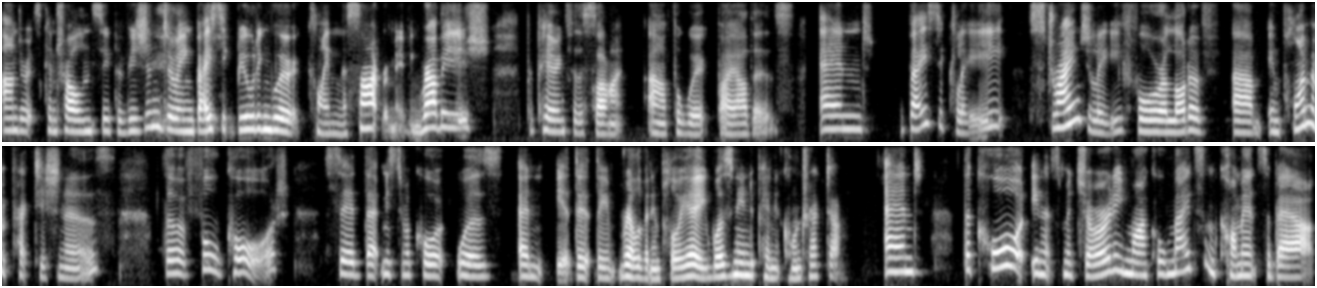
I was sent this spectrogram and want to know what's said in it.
under its control and supervision, doing basic building work, cleaning the site, removing rubbish, preparing for the site uh, for work by others. And basically, strangely, for a lot of um, employment practitioners, the full court said that Mr. McCourt was, and the, the relevant employee was an independent contractor. And the court, in its majority, Michael, made some comments about,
